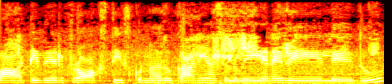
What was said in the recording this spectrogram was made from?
పార్టీ వేర్ ఫ్రాక్స్ తీసుకున్నారు కానీ అసలు వేయనే వేయలేదు.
